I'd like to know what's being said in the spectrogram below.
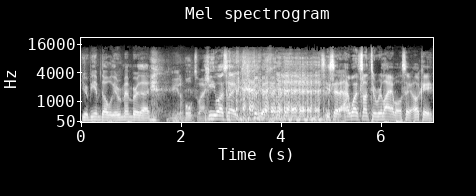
your BMW. Remember that You get a Volkswagen. he was like, he said, "I want something reliable." I say, "Okay,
